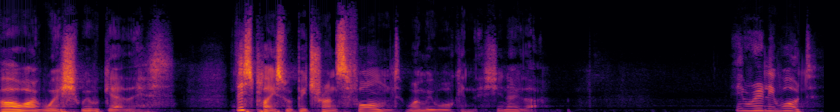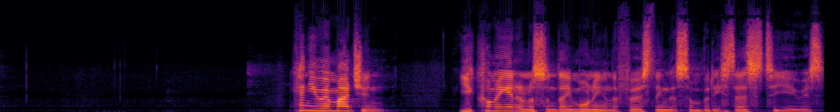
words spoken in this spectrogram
Oh, I wish we would get this. This place would be transformed when we walk in this. You know that? It really would. Can you imagine you coming in on a Sunday morning and the first thing that somebody says to you is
